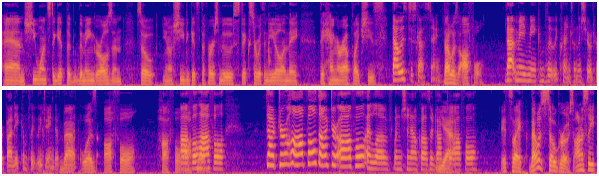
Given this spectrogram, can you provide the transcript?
and she wants to get the the main girls, and so you know she gets the first move, sticks her with a needle, and they they hang her up like she's That was disgusting. that was awful. That made me completely cringe when they showed her body completely drained of blood. That was awful, Hoffel, Awful, awful. Dr. Awful, Dr. Awful. I love when Chanel calls her Dr. Yeah. Awful. It's like that was so gross. Honestly,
